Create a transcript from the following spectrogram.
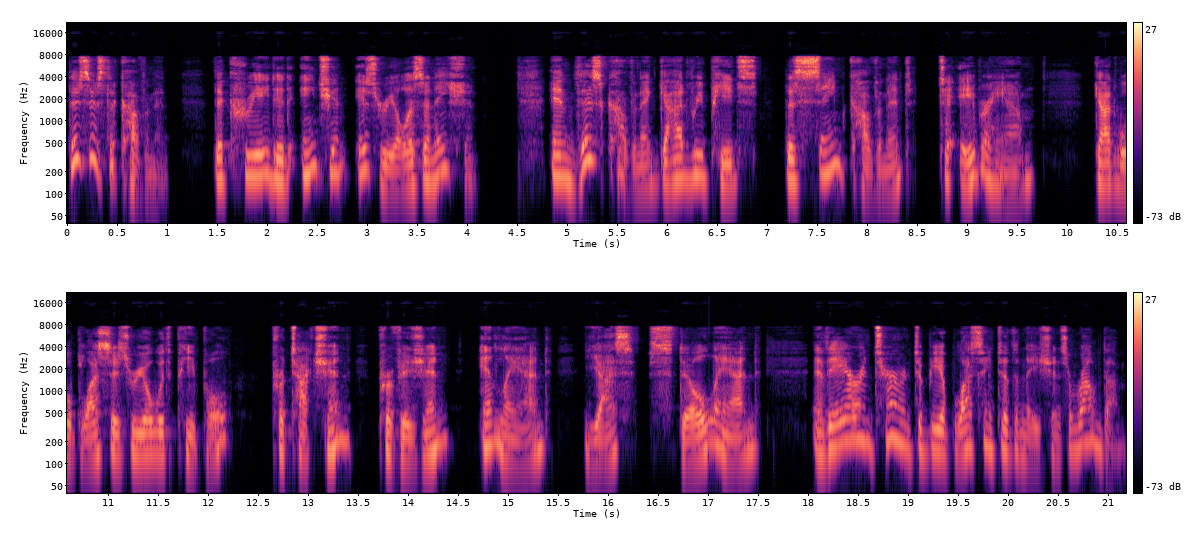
This is the covenant that created ancient Israel as a nation. In this covenant, God repeats the same covenant to Abraham. God will bless Israel with people, protection, provision, and land. Yes, still land. And they are in turn to be a blessing to the nations around them.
